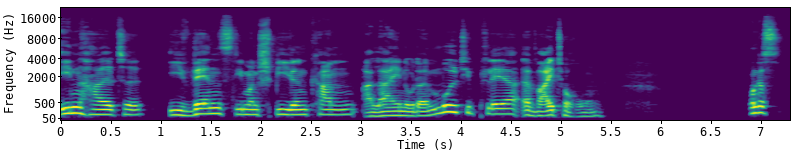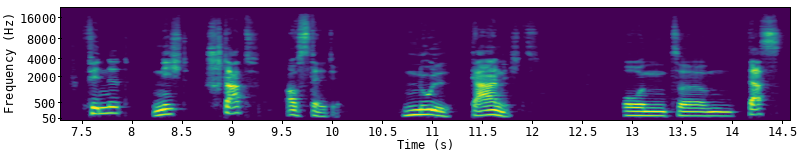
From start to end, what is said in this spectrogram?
Inhalte, Events, die man spielen kann, allein oder im Multiplayer, Erweiterungen. Und das findet nicht statt auf Stadia. Null, gar nichts. Und ähm, das,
